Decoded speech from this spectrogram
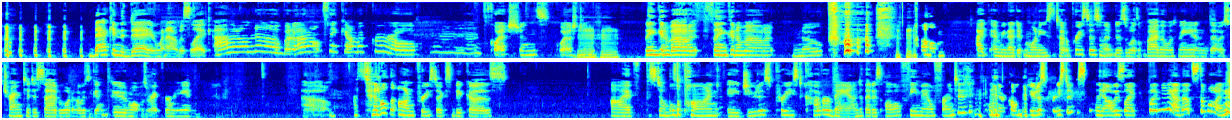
Back in the day when I was like, I don't know, but I don't think I'm a girl. Hmm, questions. Questions. hmm Thinking about it. Thinking about it. Nope. um, I, I mean, I didn't want to use the title priestess, and it just wasn't vibing with me. And I was trying to decide what I was going to do and what was right for me. And um, I settled on priestess because I stumbled upon a Judas Priest cover band that is all female fronted, and they're called Judas Priestess. And I was like, but yeah, that's the one.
